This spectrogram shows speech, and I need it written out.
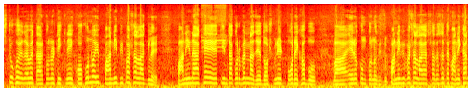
স্ট্রোক হয়ে যাবে তার কোনো ঠিক নেই। কখনোই পানি পিপাসা লাগলে পানি না খেয়ে চিন্তা করবেন না যে দশ মিনিট পরে খাব বা এরকম কোনো কিছু। পানি পিপাসা লাগার সাথে সাথে পানি খান।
